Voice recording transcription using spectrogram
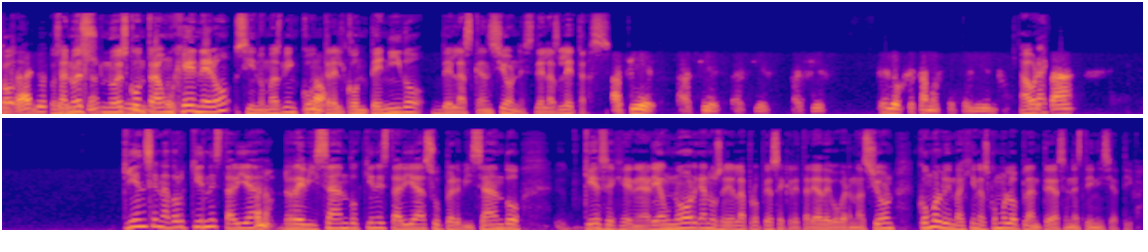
o sea, no es, no es contra un género, sino más bien contra el contenido de las canciones, de las letras. Así es, así es, así es, así es. Es lo que estamos proponiendo. Ahora, ¿Quién, senador, quién estaría revisando, quién estaría supervisando? ¿Qué se generaría un órgano? ¿Sería la propia Secretaría de Gobernación? ¿Cómo lo imaginas? ¿Cómo lo planteas en esta iniciativa?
